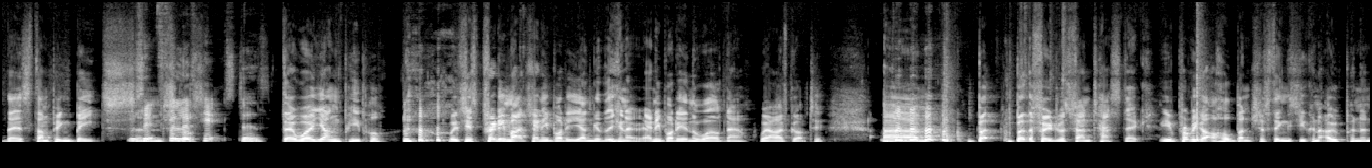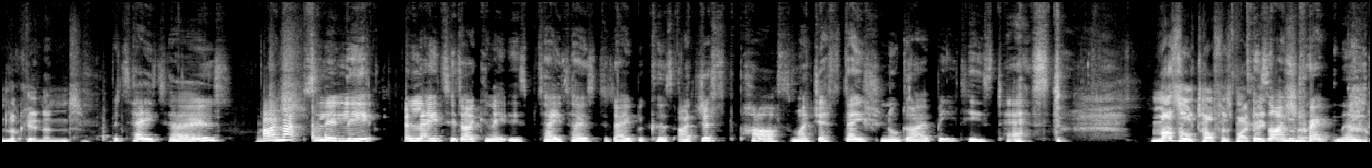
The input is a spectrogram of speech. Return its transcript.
there's thumping beats. Was it full lots. of hipsters? There were young people, which is pretty much anybody younger than you know anybody in the world now. Where I've got to, um, but but the food was fantastic. You've probably got a whole bunch of things you can open and look in and potatoes. I'm is... absolutely elated I can eat these potatoes today because I just passed my gestational diabetes test. Mazel tov as my because I'm say. pregnant,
